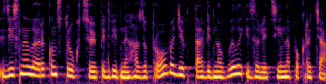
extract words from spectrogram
Здійснили реконструкцію підвідних газопроводів та відновили ізоляційне покриття.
